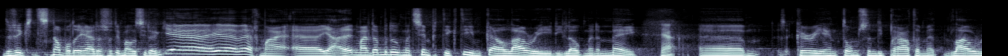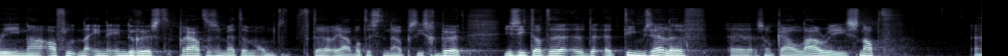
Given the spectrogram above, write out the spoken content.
dus ik snap wel dat jij dus wat emotie denkt... ja, ja, weg. Maar, eh, ja, maar dan bedoel ik met sympathiek team. Kyle Lowry, die loopt met hem mee. Ja. Ehm, Curry en Thompson die praten met Lowry na af, na- in, in de rust. Praten ze met hem om te vertellen, ja, wat is er nou precies gebeurd. Je ziet dat de, de, het team zelf, eh, zo'n Kyle Lowry, snapt eh,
